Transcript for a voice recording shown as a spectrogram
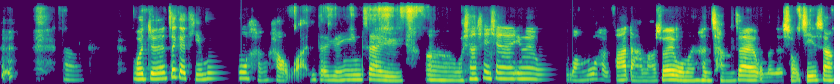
嗯，我觉得这个题目很好玩的原因在于，嗯，我相信现在因为。网络很发达嘛，所以我们很常在我们的手机上，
